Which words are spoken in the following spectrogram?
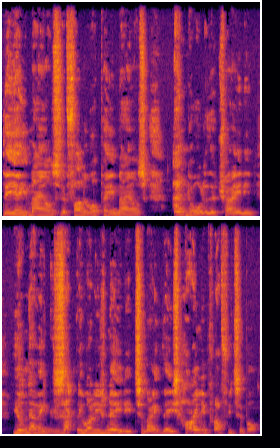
the emails, the follow up emails, and all of the training, you'll know exactly what is needed to make these highly profitable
